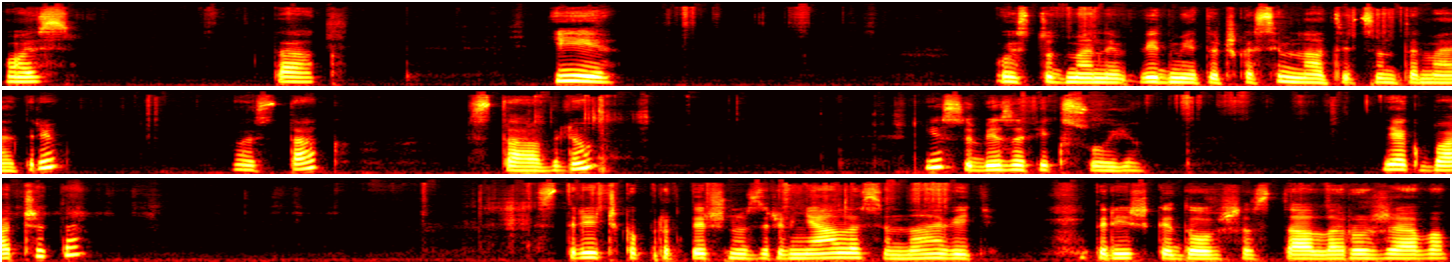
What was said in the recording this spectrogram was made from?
Ось так. І ось тут в мене відміточка 17 см. Ось так ставлю і собі зафіксую. Як бачите, стрічка практично зрівнялася, навіть трішки довше стала рожева.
